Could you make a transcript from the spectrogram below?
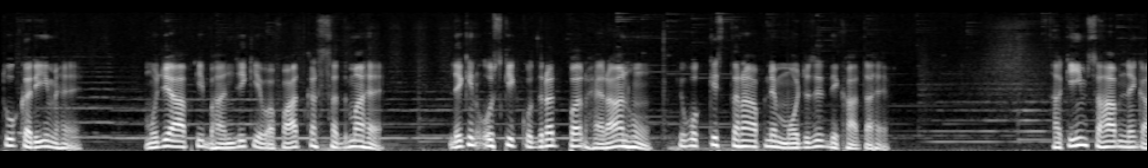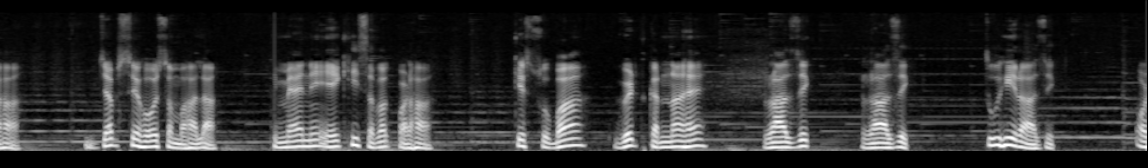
تو کریم ہے۔ مجھے آپ کی بھانجی کی وفات کا صدمہ ہے، لیکن اس کی قدرت پر حیران ہوں کہ وہ کس طرح اپنے معجزے دکھاتا ہے۔ حکیم صاحب نے کہا، جب سے ہو سنبھالا کہ میں نے ایک ہی سبق پڑھا کہ صبح ورد کرنا ہے، رازق رازق، تو ہی رازق، اور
